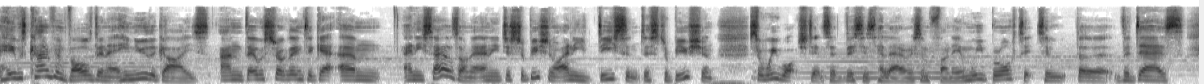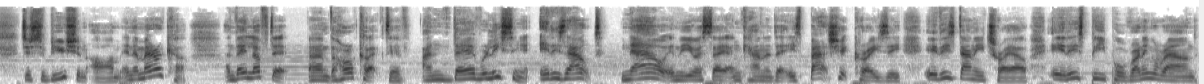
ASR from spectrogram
he was kind of involved in it. He knew the guys, and they were struggling to get um, any sales on it, any distribution or any decent distribution. So we watched it and said, this is hilarious and funny. And we brought it to the, the Dares distribution arm in America and they loved it. Um, the Horror Collective and they're releasing it. It is out now in the USA and Canada. It's batshit crazy. It is Danny Trejo. It is people running around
